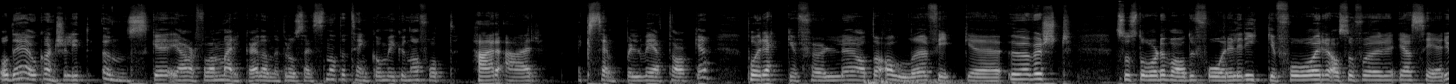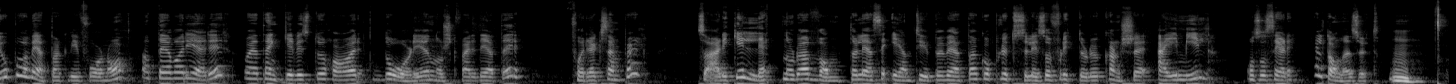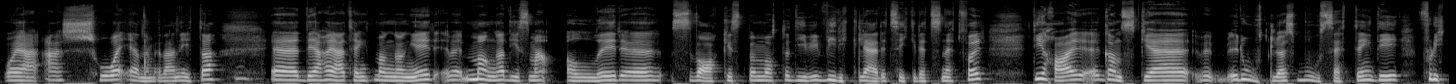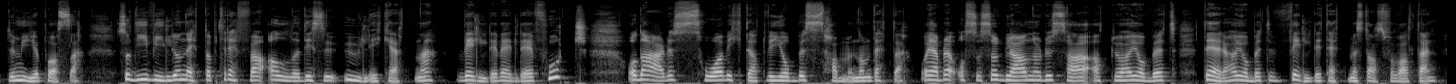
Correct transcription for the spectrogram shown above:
Og det er jo kanskje litt ønske jeg i hvert fall har merka i denne prosessen. At tenk om vi kunne ha fått Her er eksempelvedtaket på rekkefølge, at alle fikk eh, øverst. Så står det hva du får eller ikke får. Altså for jeg ser jo på vedtak vi får nå, at det varierer. Og jeg tenker hvis du har dårlige norskferdigheter, f.eks., så er det ikke lett når du er vant til å lese én type vedtak, og plutselig så flytter du kanskje ei mil, og så ser det helt annerledes ut. Mm. Og jeg er så enig med deg, Anita. Eh, det har jeg tenkt mange ganger. Mange av de som er aller eh, svakest, på en måte, de vi virkelig er et sikkerhetsnett for, de har ganske rotløs bosetting. De flytter mye på seg. Så de vil jo nettopp treffe alle disse ulikhetene veldig, veldig fort. Og da er det så viktig at vi jobber sammen om dette. Og jeg ble også så glad når du sa at du har jobbet, dere har jobbet veldig tett med statsforvalteren.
